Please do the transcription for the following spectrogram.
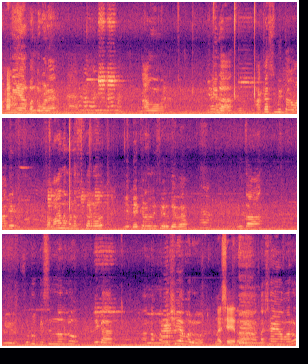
ಆತ್ಮೀಯ ಬಂಧುಗಳೇ ನಾವು ಈ ದಿನ ಆಕಸ್ಮಿಕವಾಗಿ ಸಮಾನ ಮನಸ್ಕರು ಈ ಬೇಕರಿಯಲ್ಲಿ ಸೇರಿದ್ದೇವೆ. ಇಂಥ ಈ ಸುಡು ಬಿಸಿಲಿನಲ್ಲೂ ಈಗ ನಮ್ಮ ನಿಶೆಯವರು ನಶೆಯವರು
